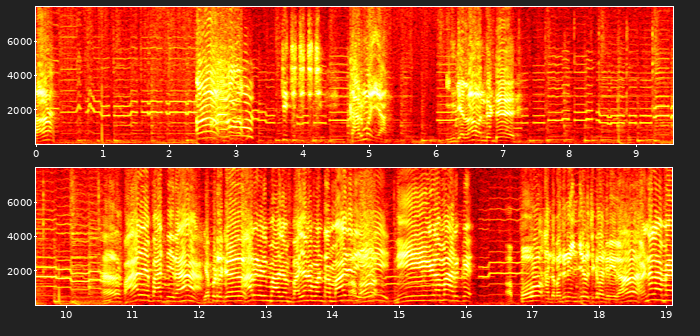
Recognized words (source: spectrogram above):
ஆ? இங்கெல்லாம் வந்துட்டு? பாதைய பாத்தீரா. எப்படி இருக்கு? மார்கழி மாதம் பஜனை பண்ற மாதிரி. நீளமா இருக்கு. அப்போ அந்த பஜனை இங்கே வச்சுக்கலாங்கிறீரா? பண்ணலாமே.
